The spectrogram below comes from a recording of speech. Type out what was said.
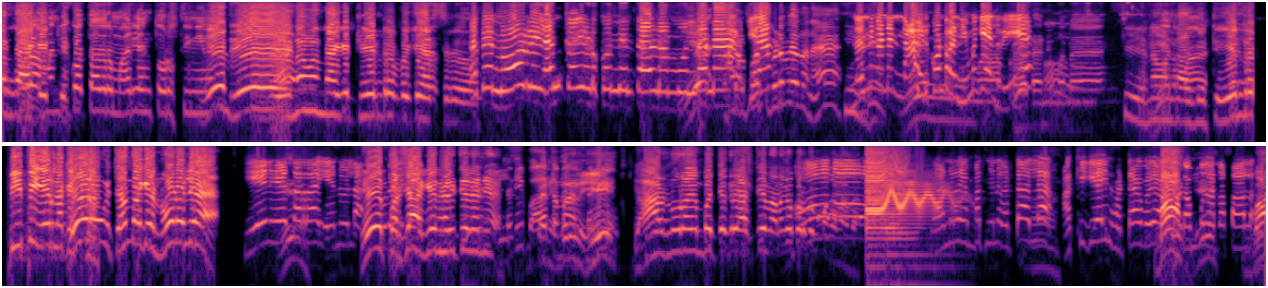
ಒಂದ್ ಆಗೈತಿ. ಮಂದಿ ಗೊತ್ತಾದ್ರ ಮಾರಿ ಹೆಂಗ್ ತೋರಿಸ್ತೀನಿ ನೀನು. ಏನ್ರಿ? ಏನೋ ಒಂದ್ ಆಗೈತಿ ಏನ್ರ ಬಗ್ಗೆ ಹರ್ಸ್ರು ಅದೇ ನೋಡ್ರಿ ಹೆಂಗ್ ಕೈ ಹಿಡ್ಕೊಂಡ್ ನಿಂತಾಳ ನಮ್ ಮುಂದೆನೆ. ನನ್ ಗಂಡ ನಾ ಹಿಡ್ಕೊಂಡ್ರ ನಿಮಗೇನ್ರಿ ಬೇಡ ನಿಮ್ಮನ್ನ. ಏನೋ ಒಂದ್ ಆಗೈತಿ ಏನ್ರ ಬಿ ಪಿ ಏರ್ಲಕ ಚಂದಾಗೆ ನೋಡಲ್ಲ. ಏನ್ ಹೇಳ್ತಾರ ಏನು ಇಲ್ಲ. ಏ ಪರ್ಷ ಏನ್ ಹೇಳ್ತಿಲ್ಲ ನೀ ಯಾರ್ ನೂರ ಎಂಬತ್ ಎಕರೆ ಅಷ್ಟೇ ನನಗ ಬರ್ಬೇಕು ನಾನೂರ ಎಂಬತ್ ನಿನಗ ಅಟ್ಟ ಅಲ್ಲ. ಅಕ್ಕಿಗೆ ಇಲ್ಲಿ ಹೊಟ್ಟಾಗ ಬಾ.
